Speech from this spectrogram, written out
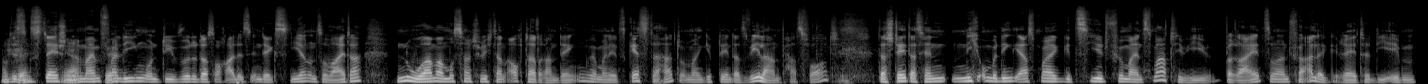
okay. Disk Station ja, in meinem okay. Fall liegen und die würde das auch alles indexieren und so weiter. Nur, man muss natürlich dann auch daran denken, wenn man jetzt Gäste hat und man gibt denen das WLAN-Passwort, da steht das ja nicht unbedingt erstmal gezielt für mein Smart TV bereit, sondern für alle Geräte, die eben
